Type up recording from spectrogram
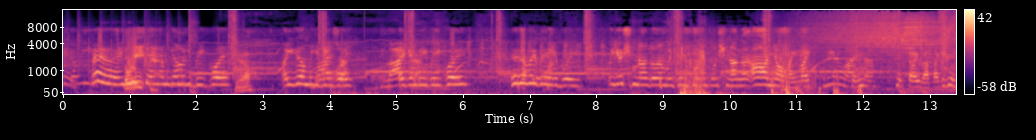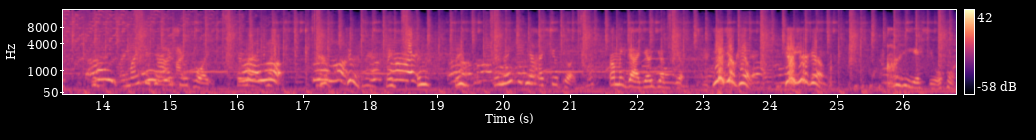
Wait, wait, Go you saying I'm gonna be a big boy? Yeah. Are you gonna be a big boy? Are you gonna be a big boy? You're gonna be a big boy. Well, you're snuggling with your grandpa snuggling. Oh no, my mic. Come here, Liza. Sorry about that, guys. My mic is not a shoe toy. Come here. Come here. My, my, my, my mic is not a shoe toy. Oh my god, yo, yo, yo. Yo, yo, yo. Yo, yo, yo. Oh, yes, you are.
